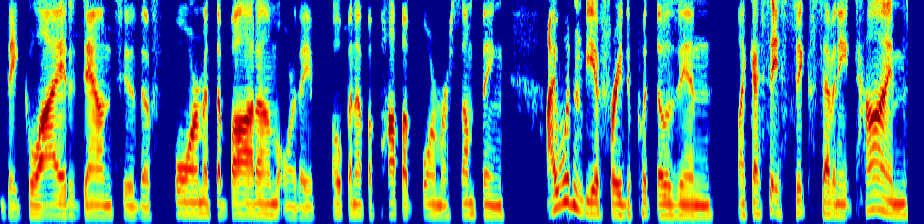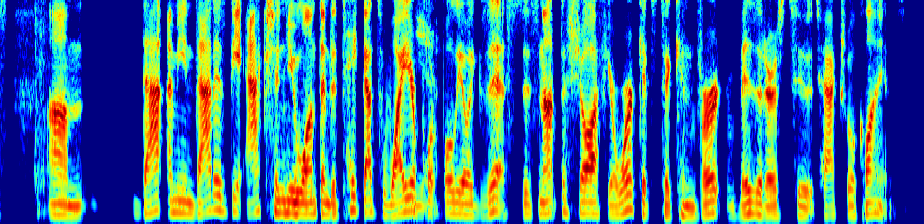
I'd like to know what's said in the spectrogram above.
they glide down to the form at the bottom or they open up a pop-up form or something i wouldn't be afraid to put those in like i say six seven eight times. Um, that i mean that is the action you want them to take. That's why your Yeah. portfolio exists. It's not to show off your work it's to convert visitors to to actual clients.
